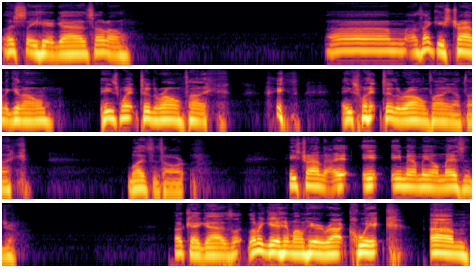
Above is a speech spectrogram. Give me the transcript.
Let's see here, guys. Hold on. Um, I think he's trying to get on. He's went to the wrong thing. he's went to the wrong thing, I think. Bless his heart. He's trying to e- e- email me on Messenger. Okay, guys, let, let me get him on here right quick. Um,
